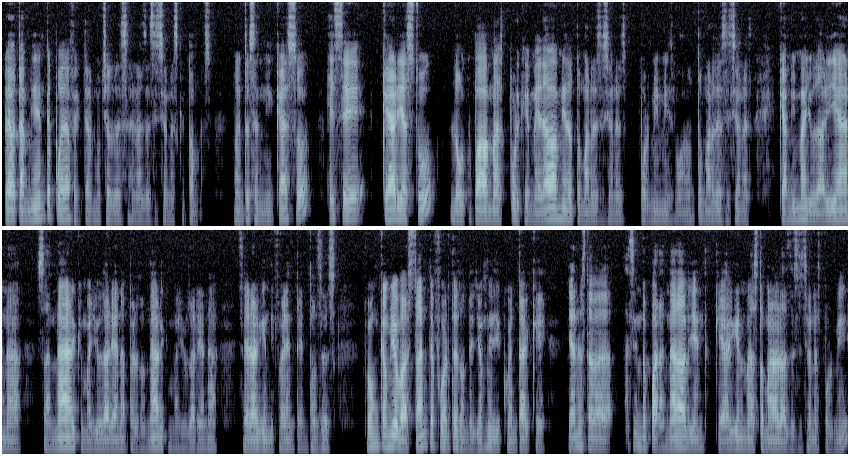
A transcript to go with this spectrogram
pero también te puede afectar muchas veces en las decisiones que tomas. Entonces, en mi caso, ese ¿qué harías tú? Lo ocupaba más porque me daba miedo tomar decisiones por mí mismo, ¿no? tomar decisiones que a mí me ayudarían a sanar, que me ayudarían a perdonar, que me ayudarían a ser alguien diferente. Entonces fue un cambio bastante fuerte donde yo me di cuenta que ya no estaba haciendo para nada bien que alguien más tomara las decisiones por mí,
